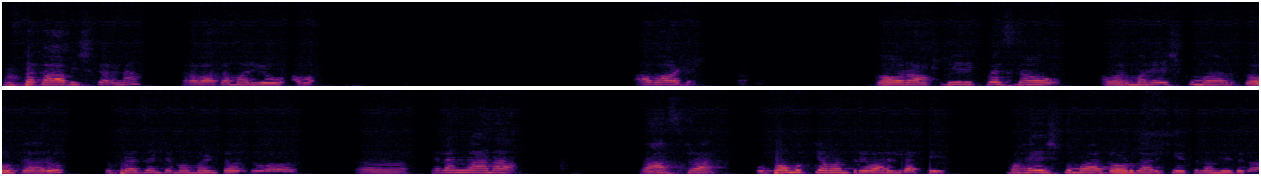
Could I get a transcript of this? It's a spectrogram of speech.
పుస్తక ఆవిష్కరణ తర్వాత మరియు అవ- అవార్డ్ గౌరవ్ we request now our Mahesh Kumar Goud గారు to present memento to Telangana రాష్ట్ర ఉప ముఖ్యమంత్రి వారిలకి మహేష్ కుమార్ గౌడ్ గారి చేతుల మీదుగా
